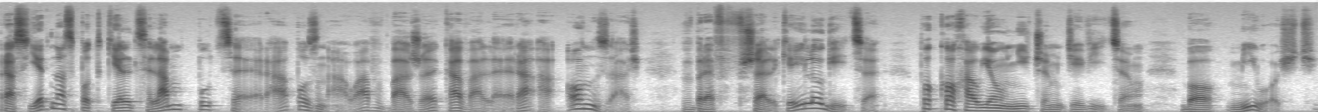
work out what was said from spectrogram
Raz jedna z podkielc lampucera poznała w barze kawalera, a on zaś, wbrew wszelkiej logice, pokochał ją niczym dziewicę, bo miłość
